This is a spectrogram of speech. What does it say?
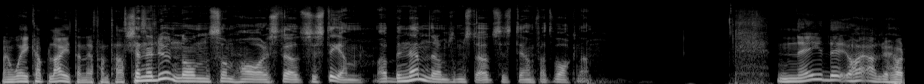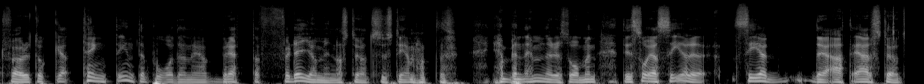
Men Wake Up Lighten är fantastisk. Känner du någon som har stödsystem? Vad benämner de som stödsystem för att vakna? Nej, det har jag aldrig hört förut och jag tänkte inte på det när jag berättade för dig om mina stödsystem, att jag benämner det så, men det är så jag ser det, ser det att det är stöd,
